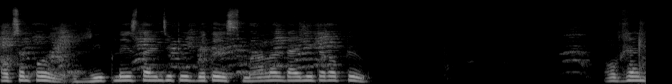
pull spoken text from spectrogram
Option 4. Replace the NG tube with a smaller diameter of tube. Option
